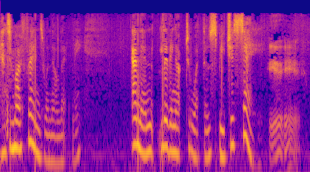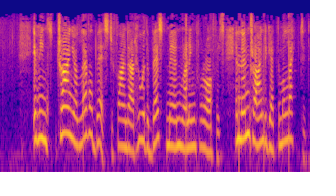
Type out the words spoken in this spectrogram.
and to my friends when they'll let me. And then living up to what those speeches say. Here, here. It means trying your level best to find out who are the best men running for office and then trying to get them elected.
